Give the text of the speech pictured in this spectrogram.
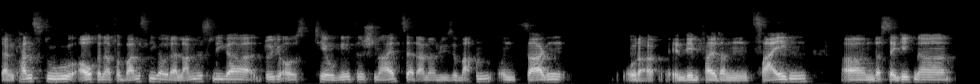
dann kannst du auch in der Verbandsliga oder Landesliga durchaus theoretisch eine Halbzeitanalyse machen und sagen, oder in dem Fall dann zeigen, ähm, dass der Gegner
